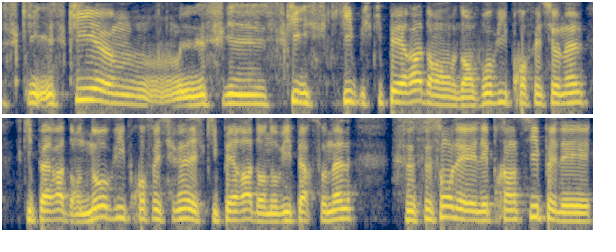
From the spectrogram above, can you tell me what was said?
ce qui, euh, ce qui, ce qui, ce qui, ce qui paiera dans, dans vos vies professionnelles, ce qui paiera dans nos vies professionnelles et ce qui paiera dans nos vies personnelles, ce, ce sont les, les principes et les,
